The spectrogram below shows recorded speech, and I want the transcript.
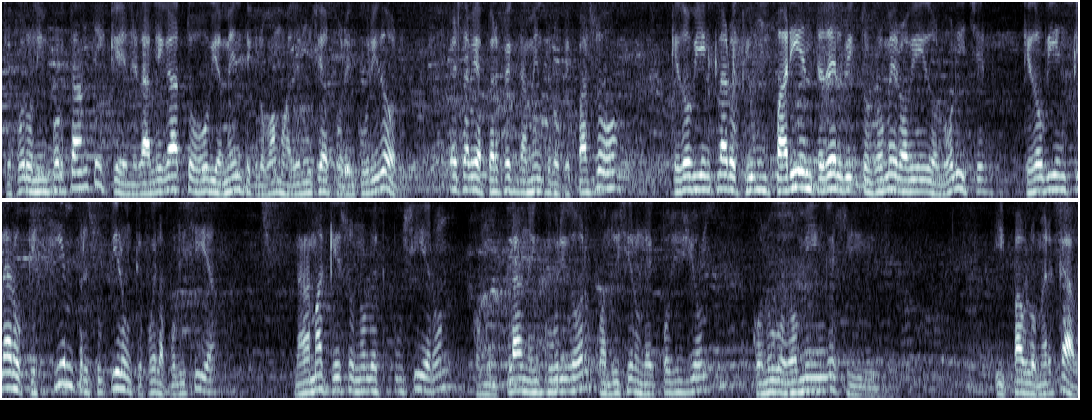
que fueron importantes y que en el alegato obviamente que lo vamos a denunciar por encubridor. Él sabía perfectamente lo que pasó, quedó bien claro que un pariente de él, Víctor Romero, había ido al boliche, quedó bien claro que siempre supieron que fue la policía, nada más que eso no lo expusieron como un plan encubridor cuando hicieron la exposición con Hugo Domínguez y, Pablo Mercado.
